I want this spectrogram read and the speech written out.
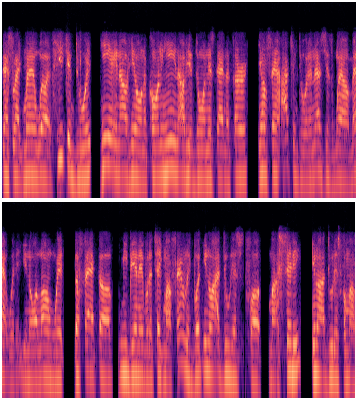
that's like, man, well, if he can do it, he ain't out here on the corner. He ain't out here doing this, that, and the third. You know what I'm saying? I can do it. And that's just where I'm at with it, you know, along with the fact of me being able to take my family. But, you know, I do this for my city. You know, I do this for my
